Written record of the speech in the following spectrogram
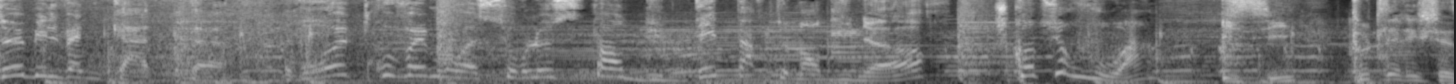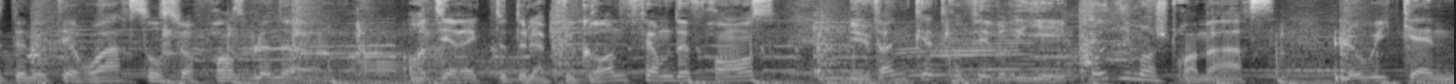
2024. Retrouvez-moi sur le stand du département du Nord. Je compte sur vous, hein. Ici, toutes les richesses de nos terroirs sont sur France Bleu Nord. En direct de la plus grande ferme de France, du 24 février au dimanche 3 mars, le week-end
